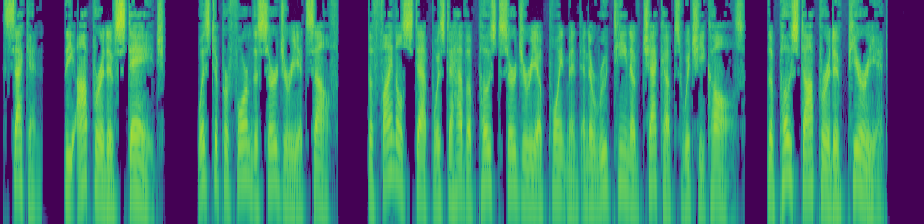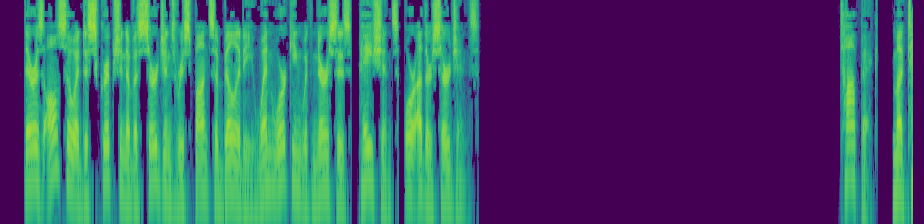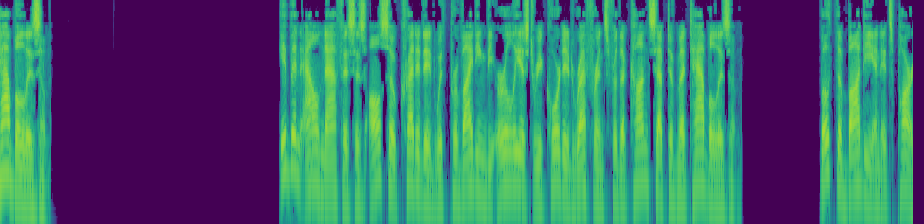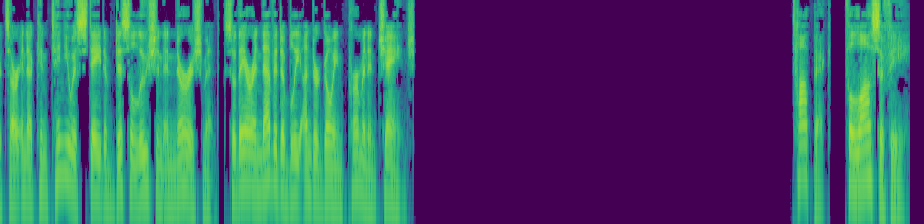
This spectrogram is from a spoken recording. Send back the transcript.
Second, the operative stage was to perform the surgery itself. The final step was to have a post-surgery appointment and a routine of checkups which he calls the postoperative period. There is also a description of a surgeon's responsibility when working with nurses, patients, or other surgeons. Metabolism Ibn al-Nafis is also credited with providing the earliest recorded reference for the concept of metabolism. Both the body and its parts are in a continuous state of dissolution and nourishment, so they are inevitably undergoing permanent change. Philosophy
